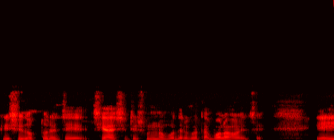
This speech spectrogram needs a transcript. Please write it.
কৃষি দপ্তরে যে ছিয়াশিটি শূন্য পদের কথা বলা হয়েছে, এই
